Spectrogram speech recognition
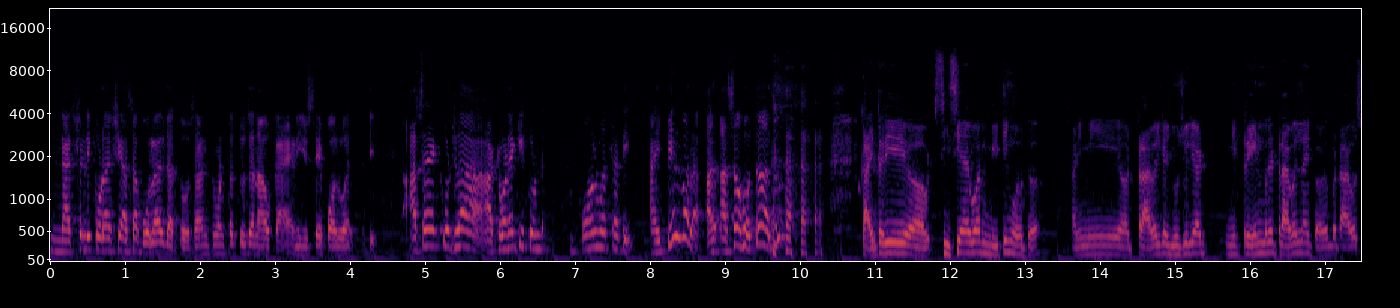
नॅचरली कोणाशी असा बोलायला जातोस आणि तू म्हणतात तुझं नाव काय आणि युसे पॉल वरसाठी असा एक कुठला आठवण आहे की कोण पॉल वरसाठी आयपीएल वाला? असं होतं अजून? काहीतरी सीसीआय वर मीटिंग होतं आणि मी ट्रॅव्हल किंवा युजली मी ट्रेन मध्ये ट्रॅव्हल नाही करत but I was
